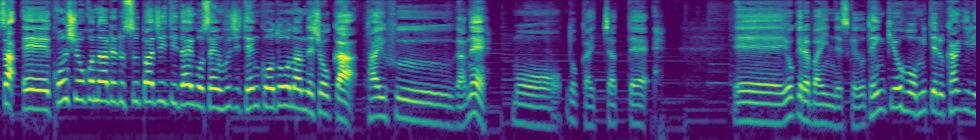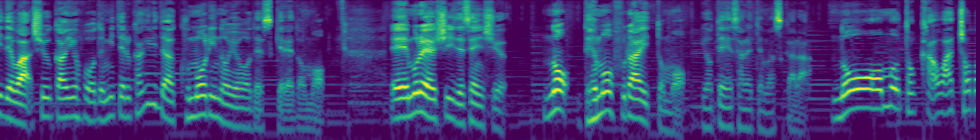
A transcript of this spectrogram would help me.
さあ、えー、今週行われるスーパー GT 第5戦富士天候どうなんでしょうか？台風がね、もうどっか行っちゃって、えー、良ければいいんですけど、天気予報を見てる限りでは、週間予報で見てる限りでは曇りのようですけれども、えー、室谷義秀選手のデモフライトも予定されてますから、ノームとかはちょっ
